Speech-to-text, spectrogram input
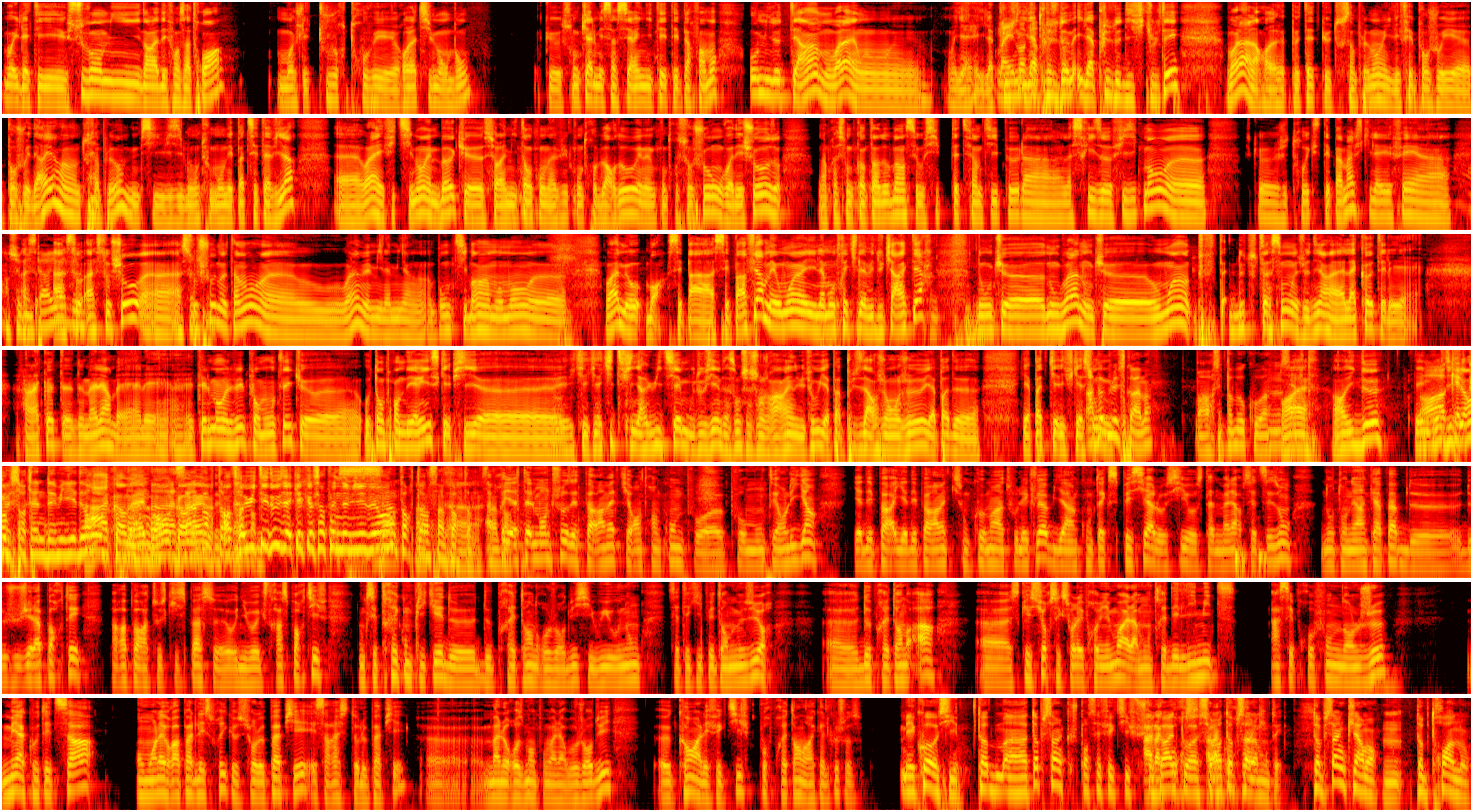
Bon, il a été souvent mis dans la défense à 3. Moi, je l'ai toujours trouvé relativement bon que son calme et sa sérénité étaient performants. Au milieu de terrain, bon voilà, il, a, il, a plus, il, a plus de, il a plus de difficultés. Voilà, alors euh, peut-être que tout simplement il est fait pour jouer, euh, pour jouer derrière, hein, tout simplement, même si visiblement tout le monde n'est pas de cet avis-là. Euh, voilà, effectivement, Mbok sur la mi-temps qu'on a vu contre Bordeaux et même contre Sochaux, on voit des choses. On a l'impression que Quentin Daubin s'est aussi peut-être fait un petit peu la, la cerise physiquement que j'ai trouvé que c'était pas mal ce qu'il avait fait à, à, Sochaux, à, Sochaux notamment, euh, où voilà, même il a mis un bon petit brin à un moment. Euh, ouais, mais bon, c'est pas, c'est pas à faire, mais au moins il a montré qu'il avait du caractère. Donc, euh, donc voilà, donc au moins, de toute façon, je veux dire, la cote, elle est. Enfin, la cote de Malherbe, elle est, tellement élevée pour monter que autant prendre des risques et puis euh, quitte finir 8 ou 12 de toute façon, ça changera rien du tout. Il n'y a pas plus d'argent en jeu, il n'y a, pas de, il y a pas de qualification. Un peu plus quand même. Hein. Bon, c'est pas beaucoup. Hein. Ouais. En Ligue 2 il y a une oh, quelques centaines de milliers d'euros. Ah, quand même. Bon, quand même. Entre 8 et 12, il y a quelques centaines de milliers d'euros. C'est important, c'est important. Après, il y a tellement de choses et de paramètres qui rentrent en compte pour, euh, pour monter en Ligue 1. Il y, a des il y a des paramètres qui sont communs à tous les clubs. Il y a un contexte spécial aussi au Stade Malherbe cette saison, dont on est incapable de, de juger la portée par rapport à tout ce qui se passe euh, au niveau extra-sportif. Donc c'est très compliqué de, de prétendre aujourd'hui si oui ou non cette équipe est en mesure euh, de prétendre à. ce qui est sûr, c'est que sur les premiers mois, elle a montré des limites assez profonde dans le jeu. Mais à côté de ça, on m'enlèvera pas de l'esprit que sur le papier, et ça reste le papier, euh, malheureusement pour Malherbe aujourd'hui, euh, quand à l'effectif pour prétendre à quelque chose. Mais quoi aussi? Top, Un top 5, je pense effectif. Je suis toi sur un top 5. montée. Top 5, clairement. Hmm. Top 3, non.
